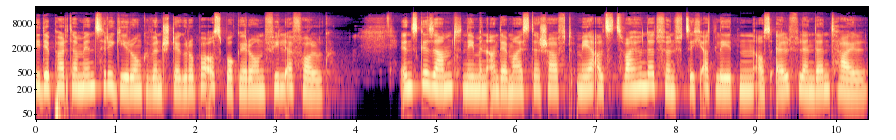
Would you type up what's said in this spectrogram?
Die Departementsregierung wünscht der Gruppe aus Boquerón viel Erfolg. Insgesamt nehmen an der Meisterschaft mehr als 250 Athleten aus elf Ländern teil.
